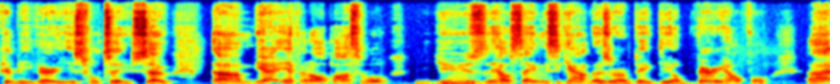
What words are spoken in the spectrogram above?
could be very useful too. So, um, yeah, if at all possible, use the health savings account. Those are a big deal, very helpful. Uh,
